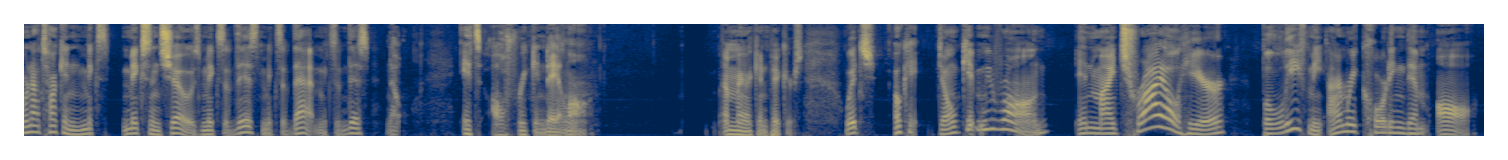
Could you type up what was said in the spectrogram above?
We're not talking mix mix and shows, mix of this, mix of that, mix of this. No. It's all freaking day long. American pickers. Which, okay, don't get me wrong. In my trial here, Believe me, I'm recording them all.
